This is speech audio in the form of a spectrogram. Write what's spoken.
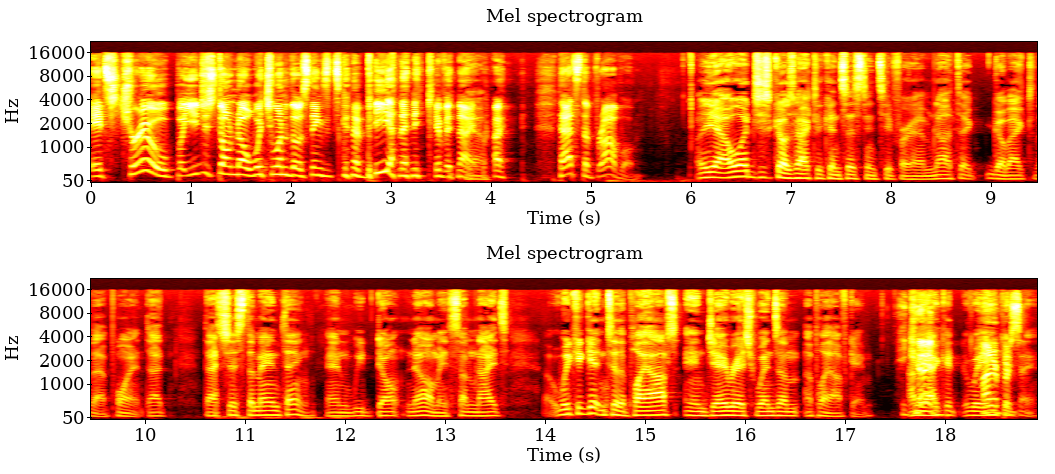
it's true, but you just don't know which one of those things it's going to be on any given night, Yeah. right? That's the problem. Yeah, well, it just goes back to consistency for him. Not to go back to that point. That that's just the main thing, and we don't know. I mean, some nights we could get into the playoffs, and Jay Rich wins them a playoff game. He I mean, I could. could could 100%.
